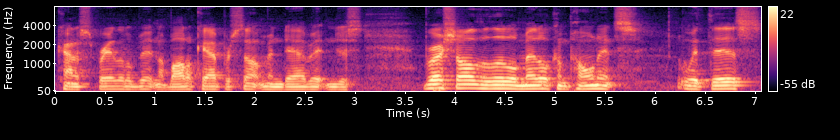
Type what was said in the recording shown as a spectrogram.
kind of spray a little bit in a bottle cap or something and dab it and just brush all the little metal components with this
